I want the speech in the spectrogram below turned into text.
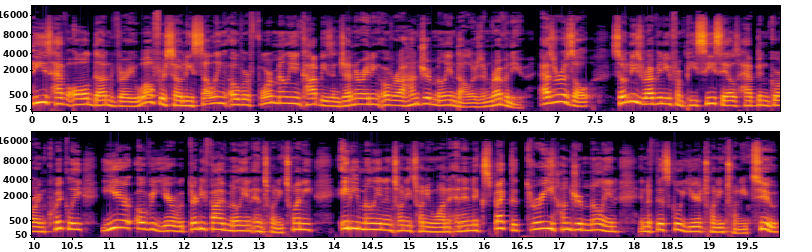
These have all done very well for Sony, selling over 4 million copies and generating over $100 million in revenue. As a result, Sony's revenue from PC sales have been growing quickly year over year with 35 million in 2020, 80 million in 2021, and an expected 300 million in the fiscal year 2022,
